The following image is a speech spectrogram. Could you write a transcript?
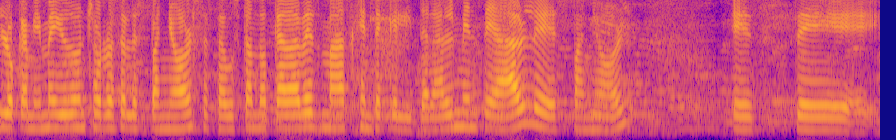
lo que a mí me ayuda un chorro es el español. Se está buscando cada vez más gente que literalmente hable español este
